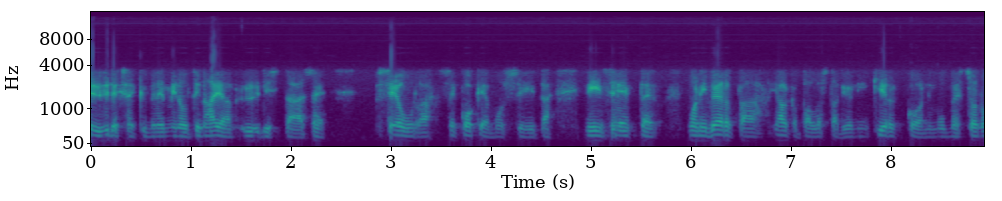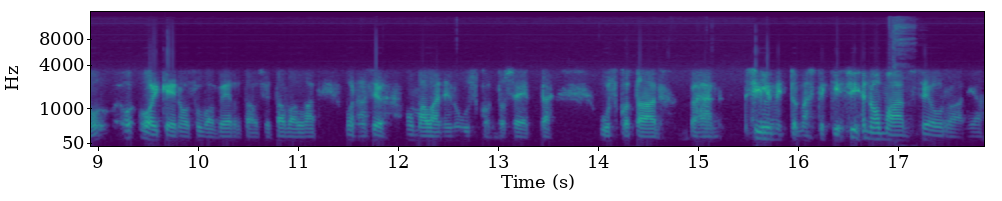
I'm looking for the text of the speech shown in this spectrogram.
se 90 minuutin ajan yhdistää se seura, se kokemus siitä, niin se, että moni vertaa jalkapallostadionin kirkkoon, niin mun mielestä se on oikein osuva vertaus. Ja tavallaan onhan se omalainen uskonto se, että uskotaan vähän silmittömästikin siihen omaan seuraan. Ja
